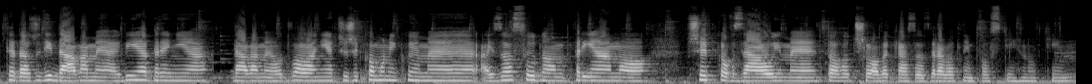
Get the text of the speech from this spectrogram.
teda vždy dávame aj vyjadrenia, dávame odvolania, čiže komunikujeme aj so súdom priamo, všetko v záujme toho človeka so zdravotným postihnutím.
